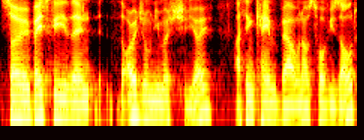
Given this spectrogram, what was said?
So basically, then the original New Motion Studio, I think, came about when I was 12 years old.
